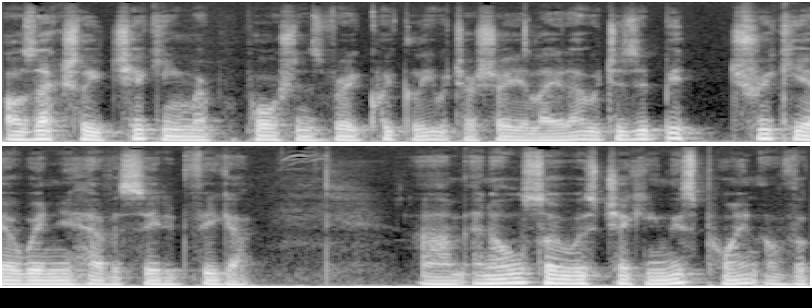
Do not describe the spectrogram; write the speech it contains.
I was actually checking my proportions very quickly, which I'll show you later, which is a bit trickier when you have a seated figure. Um, and also was checking this point of the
